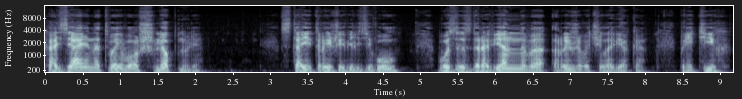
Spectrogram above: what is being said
Хозяина твоего шлепнули. Стоит рыжий Вельзевул возле здоровенного рыжего человека. Притих,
